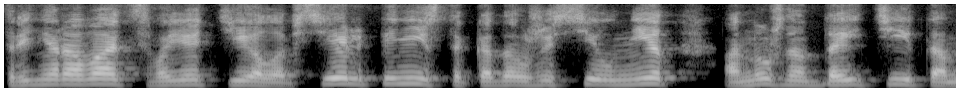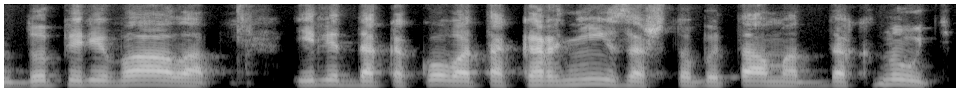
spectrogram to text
тренировать свое тело, все альпинисты, когда уже сил нет, а нужно дойти там до перевала или до какого-то карниза, чтобы там отдохнуть.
